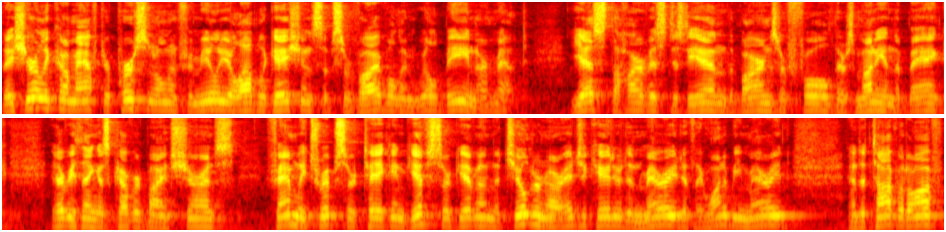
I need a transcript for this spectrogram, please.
they surely come after personal and familial obligations of survival and well being are met. Yes, the harvest is in, the barns are full, there's money in the bank, everything is covered by insurance, family trips are taken, gifts are given, the children are educated and married if they want to be married, and to top it off,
